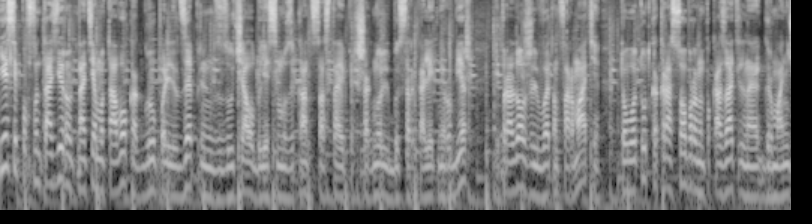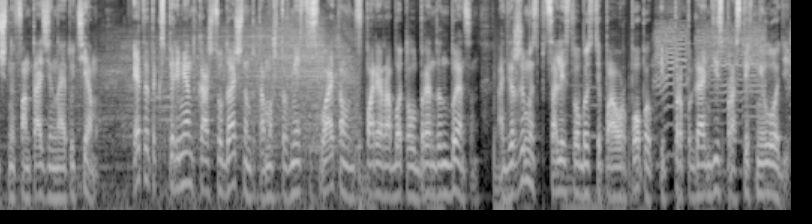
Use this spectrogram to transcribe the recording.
Если пофантазировать на тему того, как группа Led Zeppelin звучала бы, если музыканты в составе перешагнули бы 40-летний рубеж и продолжили в этом формате, то вот тут как раз собраны показательные гармоничные фантазии на эту тему. Этот эксперимент кажется удачным, потому что вместе с Уайтом в паре работал Брэндон Бенсон, одержимый специалист в области пауэр-попа и пропагандист простых мелодий.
